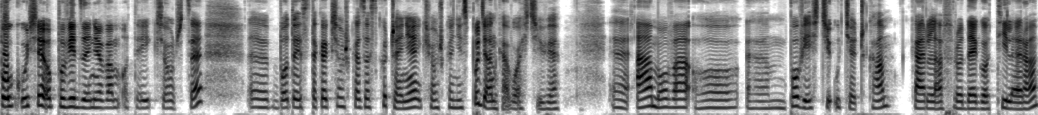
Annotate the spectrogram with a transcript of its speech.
pokusie opowiedzenia wam o tej książce, e, bo to jest taka książka zaskoczenie, książka niespodzianka właściwie. E, a mowa o um, powieści Ucieczka Karla Frodego Tillera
